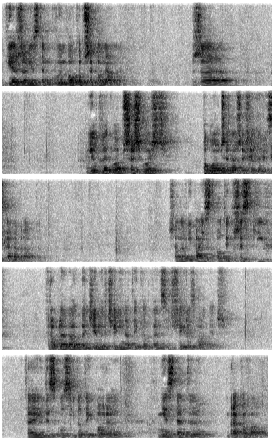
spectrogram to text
Wierzę, jestem głęboko przekonany, że nieodległa przyszłość połączy nasze środowiska naprawdę. Szanowni Państwo, o tych wszystkich problemach będziemy chcieli na tej konwencji dzisiaj rozmawiać. Tej dyskusji do tej pory niestety brakowało.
